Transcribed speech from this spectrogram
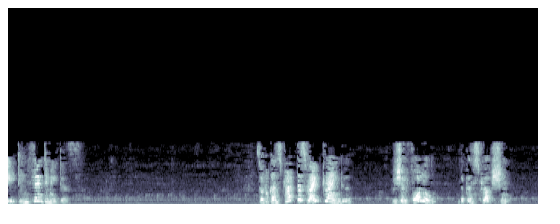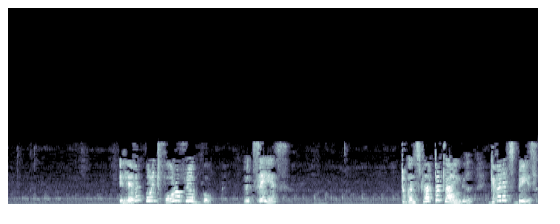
18 centimeters. So to construct this right triangle, we shall follow the construction 11.4 of your book which says to construct a triangle given its base,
